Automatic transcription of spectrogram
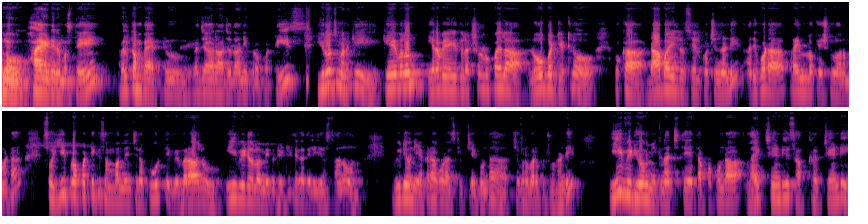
హలో హాయ్ అండి నమస్తే. వెల్కమ్ బ్యాక్ టు రజా రాజధాని ప్రాపర్టీస్. ఈరోజు మనకి కేవలం ఇరవై ఐదు లక్షల రూపాయల లో బడ్జెట్లో ఒక డాబా ఇల్లు సేల్కి వచ్చిందండి. అది కూడా ప్రైమ్ లొకేషన్లో అనమాట సో ఈ ప్రాపర్టీకి సంబంధించిన పూర్తి వివరాలు ఈ వీడియోలో మీకు డీటెయిల్గా తెలియజేస్తాను. వీడియోని ఎక్కడా కూడా స్కిప్ చేయకుండా చివరి వరకు చూడండి. ఈ వీడియో మీకు నచ్చితే తప్పకుండా లైక్ చేయండి సబ్స్క్రైబ్ చేయండి.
